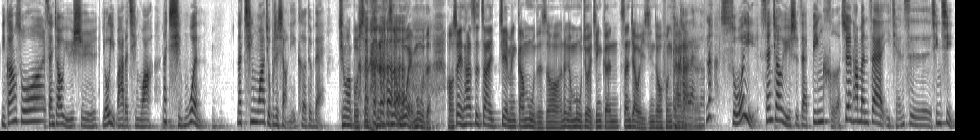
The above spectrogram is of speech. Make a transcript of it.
你刚刚说三角鱼是有尾巴的青蛙，那请问？那青蛙就不是小尼科，对不对？青蛙不是，它 是无尾目的。好，所以它是在界门纲目的时候，那个目就已经跟三角鱼已经都分开来了。来了。那所以三角鱼是在冰河，虽然他们在以前是亲戚，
